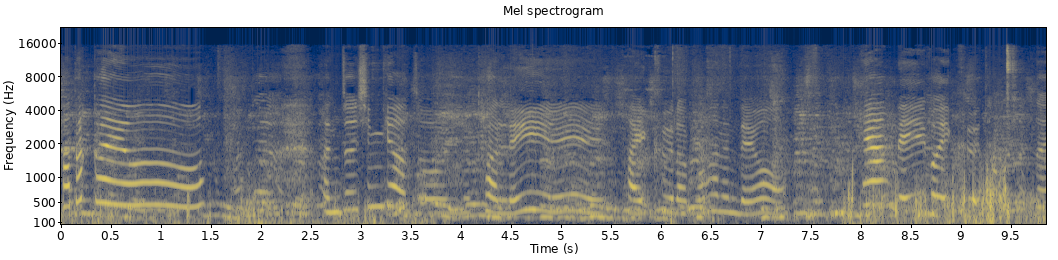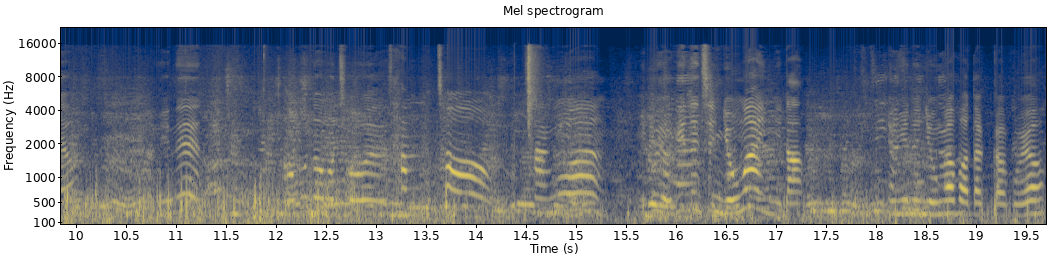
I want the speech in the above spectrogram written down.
바닷가예요. 완전 신기하죠. 이거 다 레일 바이크라고 하는데요. 해양 레일 바이크 타보셨나요? 여기는 너무너무 좋은 삼청, 장호항 그리고 여기는 지금 용화입니다. 여기는 용화 바닷가고요.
